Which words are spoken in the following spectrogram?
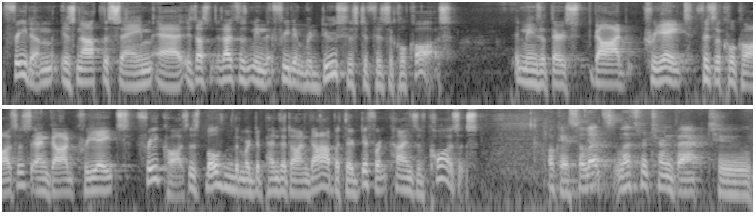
freedom is not the same as, it doesn't, that doesn't mean that freedom reduces to physical cause. It means that there's God creates physical causes and God creates free causes. Both of them are dependent on God, but they're different kinds of causes. Okay, so let's let's return back to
